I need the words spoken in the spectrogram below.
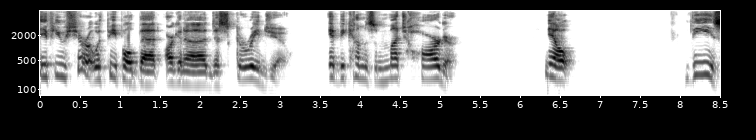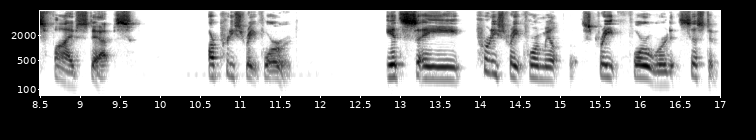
If you share it with people that are going to discourage you, it becomes much harder. Now, these five steps are pretty straightforward. It's a pretty straightforward system.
